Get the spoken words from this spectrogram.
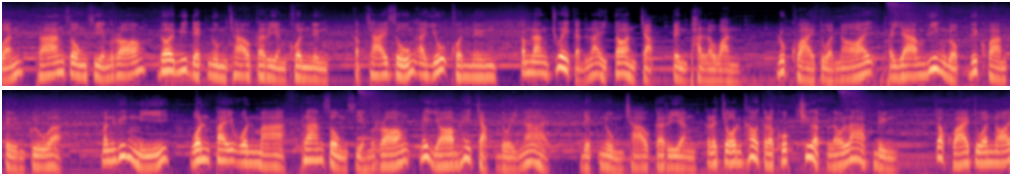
วน พลางส่งเสียงร้อง โดยมีเด็กหนุ่มชาวกะเหรี่ยงคนหนึ่ง กับชายสูงอายุคนหนึ่งกำลังช่วยกันไล่ต้อนจับเป็นพันละวัน ลูกควายตัวน้อย พยายามวิ่งหลบด้วยความตื่นกลัว มันวิ่งหนี วนไปวนมาพลางส่งเสียงร้องไม่ยอมให้จับโดยง่าย เด็กหนุ่มชาวกะเหรียง กระโจนเข้าตะคุบเชือกแล้วลากดึง เจ้าควายตัวน้อย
